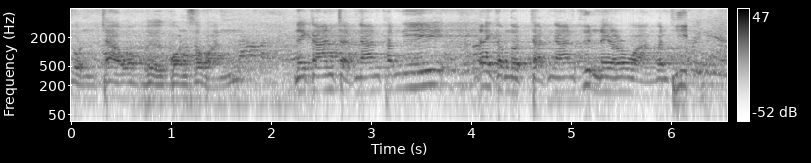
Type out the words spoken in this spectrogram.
ชนชาวอำเภอคอนสวรรค์ ในการจัดงานครั้งนี้ได้กำหนดจัดงานขึ้นในระหว่างวันที่ให้ต่อ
